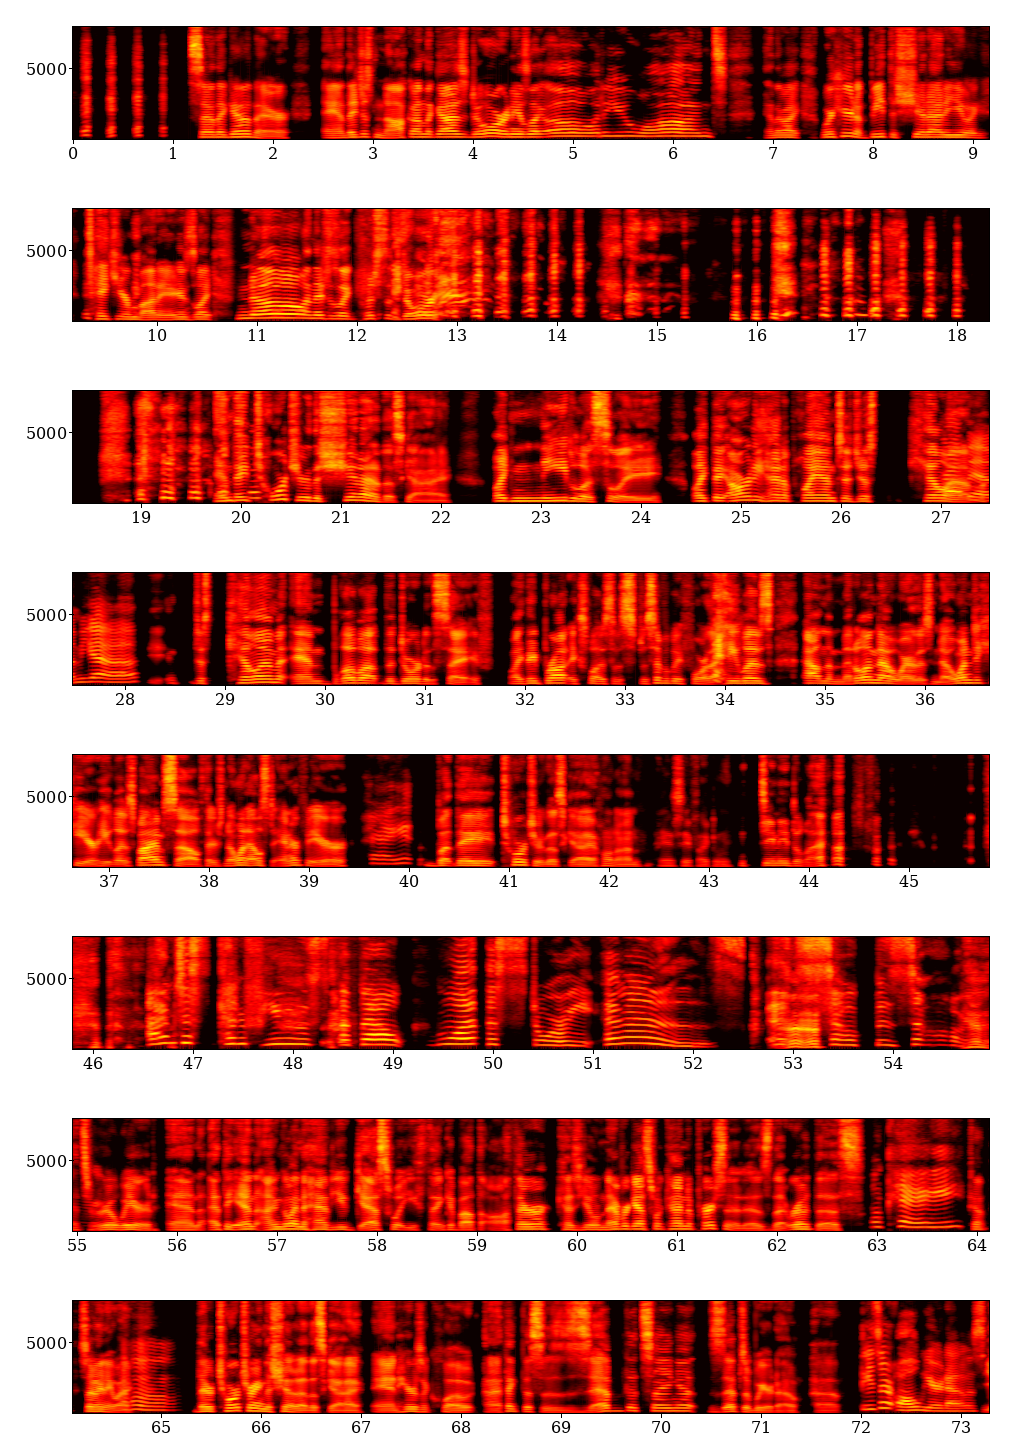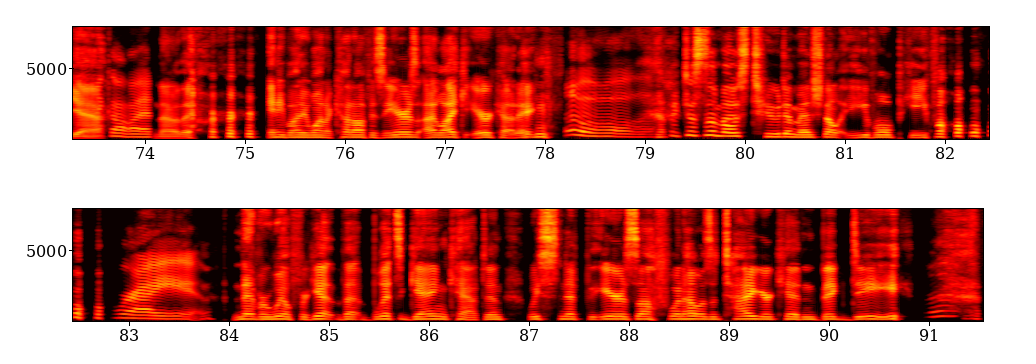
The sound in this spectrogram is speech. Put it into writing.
so they go there and they just knock on the guy's door and he's like, "Oh, what do you want?" And they're like, "We're here to beat the shit out of you and take your money." And he's like, "No." And they just like push the door. and they torture the shit out of this guy like needlessly. Like they already had a plan to just kill Rob him, him, yeah. just kill him and blow up the door to the safe. Like they brought explosives specifically for that. He lives out in the middle of nowhere. There's no one to hear. He lives by himself. There's no one else to interfere. Right. but they torture this guy. Hold on. Let me see if i can do you need to laugh I'm just confused about what the story is. It's Uh. so bizarre. Yeah, it's real weird. And at the end, I'm going to have you guess what you think about the author because you'll never guess what kind of person it is that wrote this. Okay. So, anyway, Uh-huh. They're torturing the shit out of this guy. And here's a quote. I think this is Zeb that's saying it. Zeb's a weirdo. Uh, These are all weirdos. Yeah. Oh my god. no, they are. Anybody want to cut off his ears? I like ear cutting. Oh. like, just the most two dimensional evil people. right. Never will forget that Blitz gang captain. We snipped the ears off when I was a tiger kid in Big D.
